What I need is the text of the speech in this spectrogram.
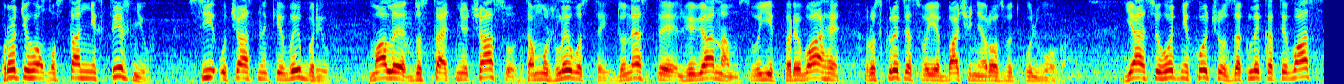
Протягом останніх тижнів всі учасники виборів мали достатньо часу та можливостей донести львів'янам свої переваги, розкрити своє бачення розвитку Львова. Я сьогодні хочу закликати вас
